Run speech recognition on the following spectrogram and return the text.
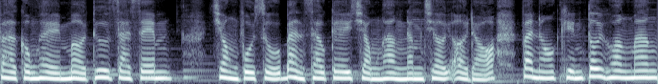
và không hề mở thư ra xem. Trong vô số bản sao kê trong hàng năm trời ở đó và nó khiến tôi hoang mang.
